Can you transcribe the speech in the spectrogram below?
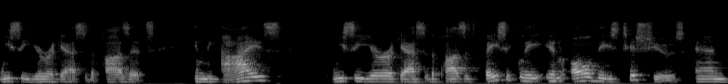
We see uric acid deposits in the eyes. We see uric acid deposits basically in all these tissues. And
